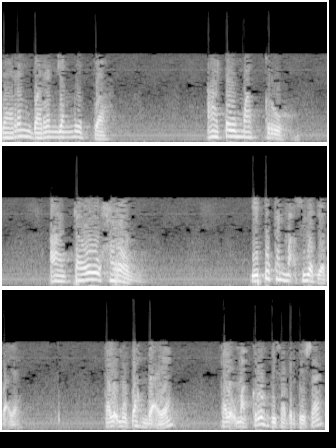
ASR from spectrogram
barang-barang yang mubah atau makruh atau haram. Itu kan maksiat ya Pak ya. Kalau mubah enggak ya. Kalau makruh bisa berdosa.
